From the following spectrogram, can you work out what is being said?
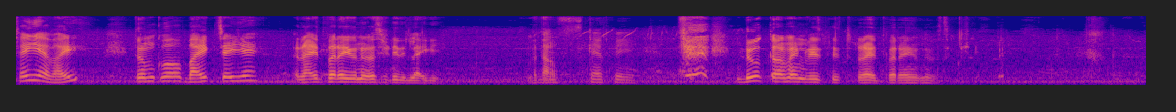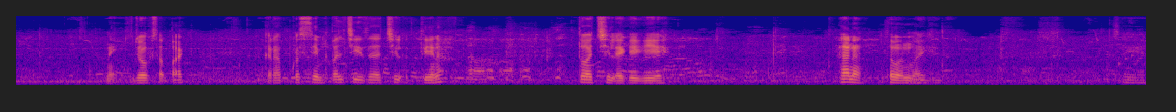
सही है भाई। तुमको बाइक चाहिए? राइट पर यूनिवर्सिटी दिलाएगी। बताओ। Café do comment visit right पर यूनिवर्सिटी नहीं जोक्स अपार्ट अगर आपको सिंपल चीज़ें अच्छी लगती है ना तो अच्छी लगेगी ये। है ना समन भाई? सही है।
